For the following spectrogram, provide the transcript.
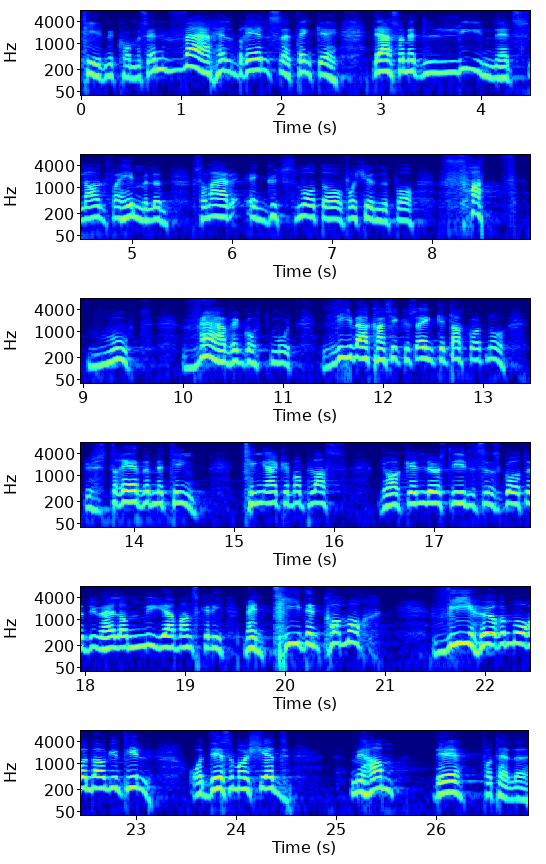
tiden kommer. Så enhver helbredelse tenker jeg, det er som et lynnedslag fra himmelen, som er en Guds måte å forkynne på. Fatt mot. Vær ved godt mot. Livet er kanskje ikke så enkelt akkurat nå. Du strever med ting. Ting er ikke på plass. Du har ikke løst lidelsens gåte, du heller. Mye er vanskelig. Men tiden kommer. Vi hører morgendagen til. Og det som har skjedd med ham, det forteller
